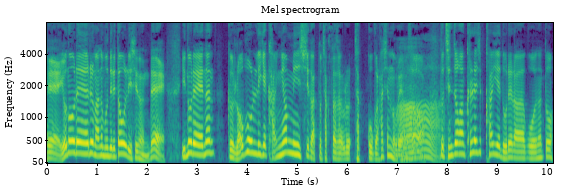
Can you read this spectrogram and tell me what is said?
예, 요 노래를 많은 분들이 떠올리시는데, 이 노래는 그 러브홀릭의 강현민 씨가 또 작사, 작곡을 하신 노래여서, 아. 또 진정한 클래식하이의 노래라고는 또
